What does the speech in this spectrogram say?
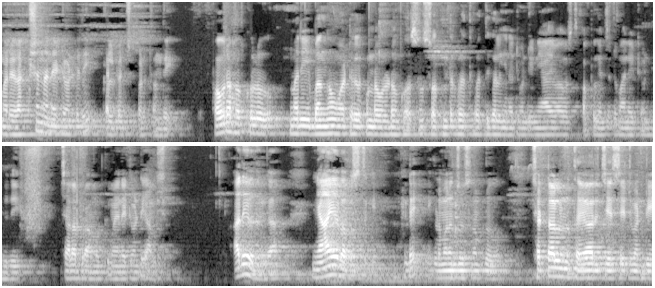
మరి రక్షణ అనేటువంటిది కల్పించబడుతుంది. పౌర హక్కులు మరి భంగం వాటిల్లకుండా ఉండడం కోసం స్వతంత్ర ప్రతిపత్తి కలిగినటువంటి న్యాయ వ్యవస్థకు అప్పగించడం అనేటువంటిది చాలా ప్రాముఖ్యమైనటువంటి అంశం. అదేవిధంగా న్యాయ వ్యవస్థకి అంటే ఇక్కడ మనం చూసినప్పుడు చట్టాలను తయారు చేసేటువంటి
